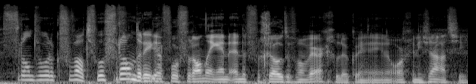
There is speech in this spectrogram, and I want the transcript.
Verantwoordelijk voor wat? Voor verandering? Ja, voor verandering en, en het vergroten van werkgeluk in, in een organisatie.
